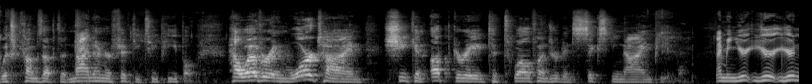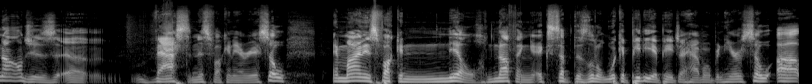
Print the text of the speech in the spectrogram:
which comes up to 952 people. However, in wartime, she can upgrade to 1,269 people. I mean, your your your knowledge is uh, vast in this fucking area. So, and mine is fucking nil, nothing except this little Wikipedia page I have open here. So, uh,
